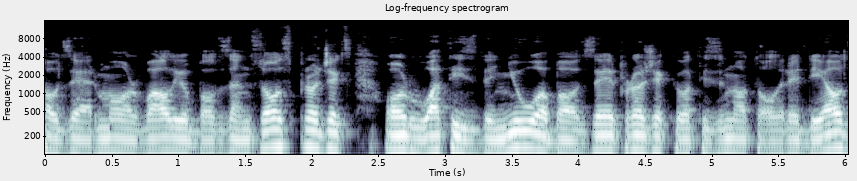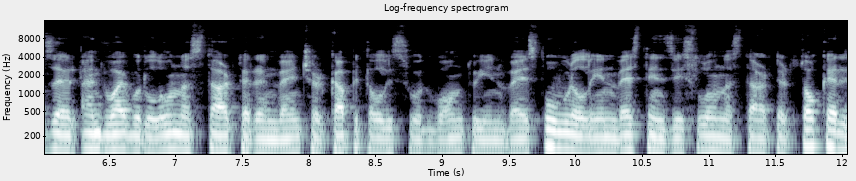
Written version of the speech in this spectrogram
how they are more valuable than those projects or what is the new about their project what is not already out there. And why would luna starter and venture capitalists would want to invest? Who will invest in this luna starter token?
